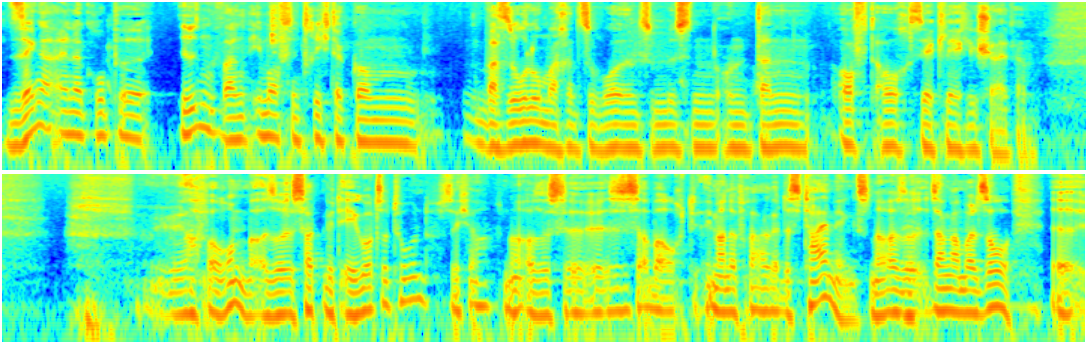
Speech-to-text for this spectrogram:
Sänger einer Gruppe irgendwann immer auf den Trichter kommen, was Solo machen zu wollen, zu müssen und dann oft auch sehr kläglich scheitern. Ja, warum? Also es hat mit Ego zu tun, sicher. Ne? Also es, äh, es, ist aber auch immer eine Frage des Timings. Ne? Also sagen wir mal so, äh,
